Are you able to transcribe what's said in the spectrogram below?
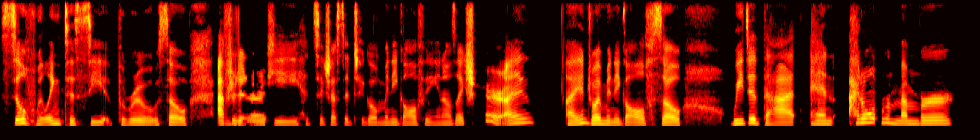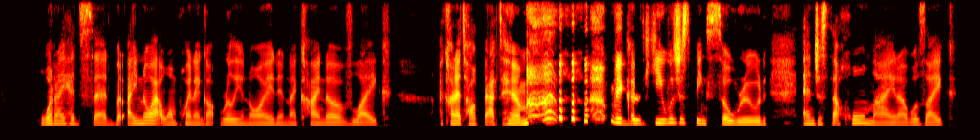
still willing to see it through. So, after Mhm. dinner, he had suggested to go mini golfing, and I was like, "Sure, I I enjoy mini golf." So, we did that, and I don't remember what I had said, but I know at one point I got really annoyed and I kind of like I kind of talked back to him Mhm. because he was just being so rude and just that whole night I was like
